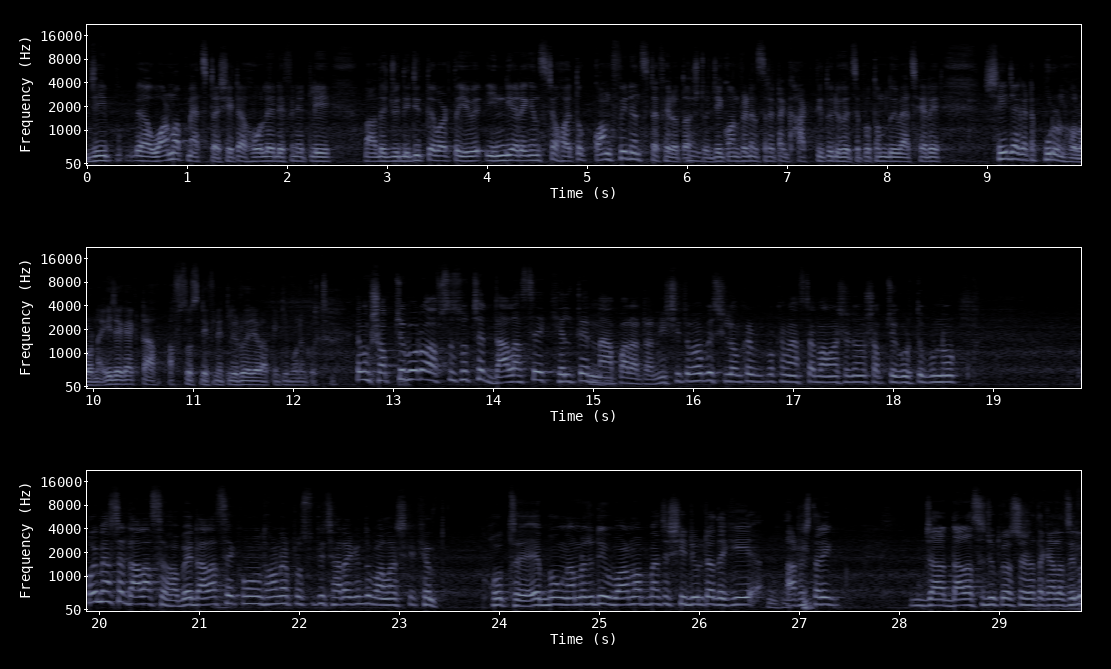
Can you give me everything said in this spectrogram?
যেই ওয়ার্ম আপ ম্যাচটা সেটা হলে ডেফিনেটলি বাংলাদেশ যদি জিততে পারতো ইউ- ইন্ডিয়ার এগেনস্টে হয়তো কনফিডেন্সটা ফেরত আসতো। যে কনফিডেন্সের একটা ঘাটতি তৈরি হয়েছে প্রথম দুই ম্যাচ হেরে সেই জায়গাটা পূরণ হলো না। এই জায়গায় একটা আফসোস ডেফিনেটলি রয়ে যাবে। আপনি কি মনে করছেন? এবং সবচেয়ে বড় আফসোস হচ্ছে ডালাসে খেলতে না পারাটা। নিশ্চিতভাবে শ্রীলঙ্কার বিপক্ষে ম্যাচটা বাংলাদেশের জন্য সবচেয়ে গুরুত্বপূর্ণ। ওই ম্যাচটা ডালাসে হবে। ডালাসে কোনো ধরনের প্রস্তুতি ছাড়াই কিন্তু বাংলাদেশকে খেলতে হচ্ছে এবং আমরা যদি ওয়ার্ম আপ ম্যাচের শিডিউলটা দেখি, আঠাশ তারিখ যা দালাসে যুক্তরাষ্ট্রের সাথে খেলা ছিল,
